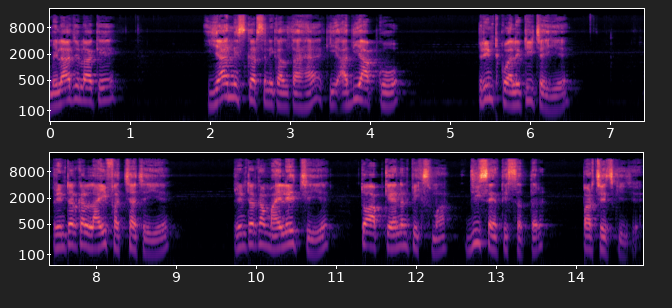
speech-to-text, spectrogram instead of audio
मिला जुला के यह निष्कर्ष निकलता है कि यदि आपको प्रिंट क्वालिटी चाहिए प्रिंटर का लाइफ अच्छा चाहिए प्रिंटर का माइलेज चाहिए तो आप कैनन पिक्समा जी सैंतीस सत्तर परचेज कीजिए।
